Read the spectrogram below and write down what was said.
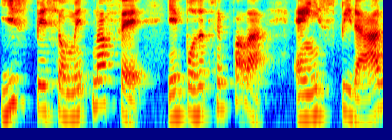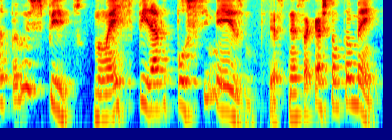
especialmente na fé. E é importante sempre falar: é inspirado pelo Espírito, não é inspirado por si mesmo. Tem essa questão também.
